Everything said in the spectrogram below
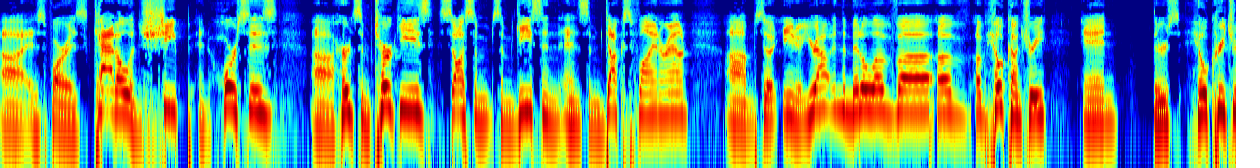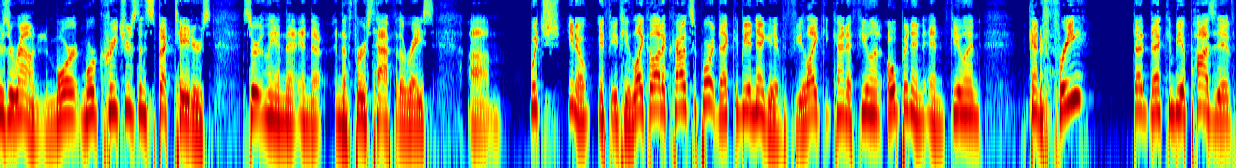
uh, as far as cattle and sheep and horses. Uh, heard some turkeys, saw some some geese and, and some ducks flying around. Um, so you know you're out in the middle of uh, of of hill country and there's hill creatures around more more creatures than spectators certainly in the in the in the first half of the race. Um, which you know if, if you like a lot of crowd support that could be a negative. If you like it kind of feeling open and, and feeling kind of free that that can be a positive.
